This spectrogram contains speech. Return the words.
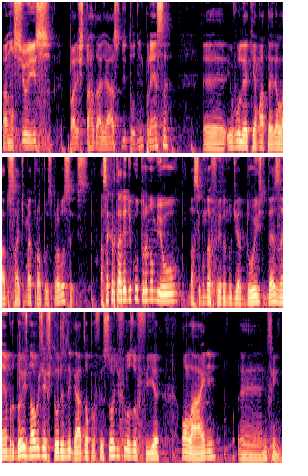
anunciou isso para estardalhaço de toda a imprensa. É, eu vou ler aqui a matéria lá do site Metrópolis para vocês. A Secretaria de Cultura nomeou, na segunda-feira, no dia 2 de dezembro, dois novos gestores ligados ao professor de filosofia online, é, enfim,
